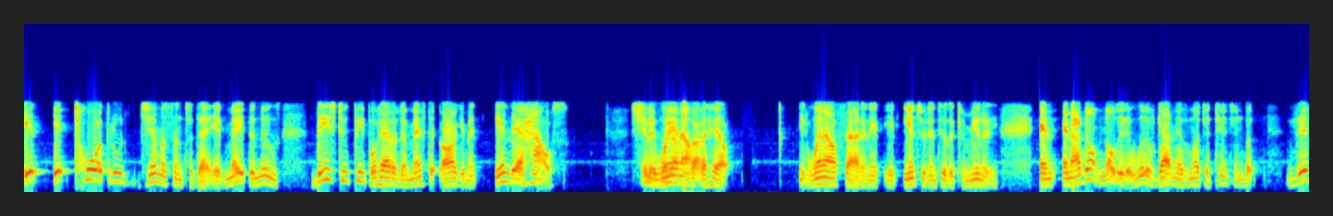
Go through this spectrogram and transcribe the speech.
It it tore through Jemison today. It made the news. These two people had a domestic argument in their house. She And it went ran out for help. It went outside and it, it entered into the community. And and I don't know that it would have gotten as much attention, but this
